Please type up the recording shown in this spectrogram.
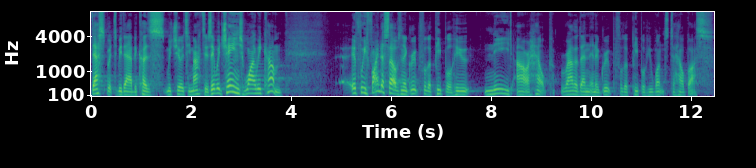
Desperate to be there because maturity matters. It would change why we come. If we find ourselves in a group full of people who need our help rather than in a group full of people who want to help us,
